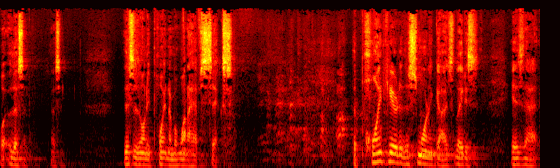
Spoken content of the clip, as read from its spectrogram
Well, listen, listen. This is only point number one. I have six. The point here to this morning, guys, ladies, is that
